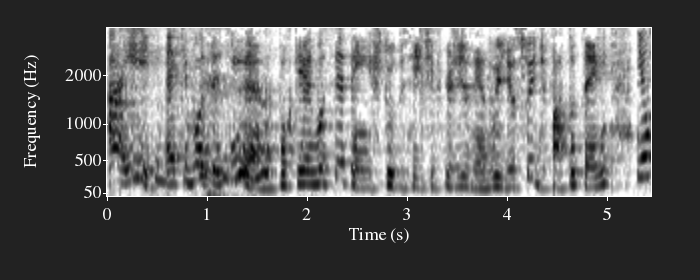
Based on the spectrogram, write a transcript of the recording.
Aí Enfim. é que você se engana, porque você tem estudos científicos dizendo isso, e de fato tem, e eu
